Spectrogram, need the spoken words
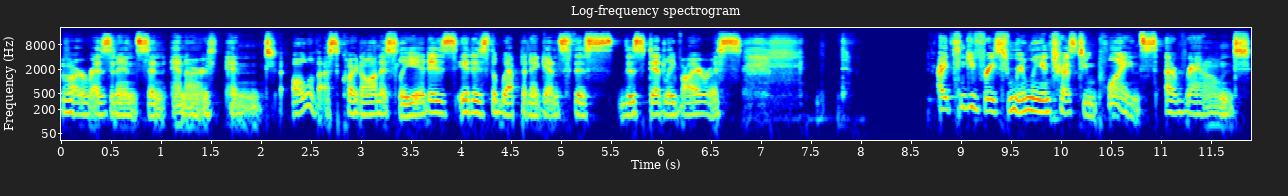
of our residents and, and our and all of us quite honestly it is it is the weapon against this this deadly virus I think you've raised some really interesting points around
